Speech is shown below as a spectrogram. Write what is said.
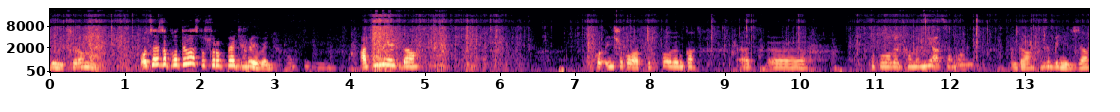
блін, все одно. Оце я заплатила 145 гривень. Офігеть, да. Ко- І шоколадку. Тут половинка. Е, е, половинка мені, а це мамі. да, любі нельзя.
